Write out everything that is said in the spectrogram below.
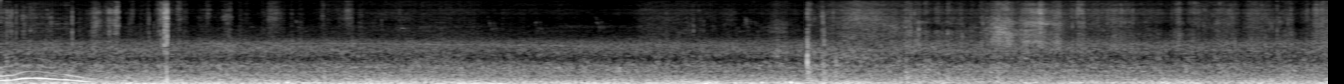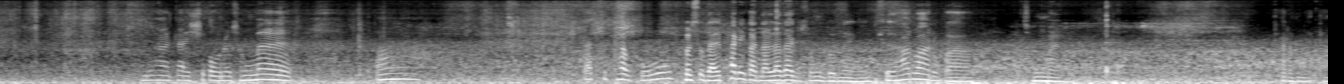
음. 와, 날씨가 오늘 정말 아, 따뜻하고 벌써 날파리가 날아다닐 정도네요. 그래서 하루하루가 정말 다릅니다.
